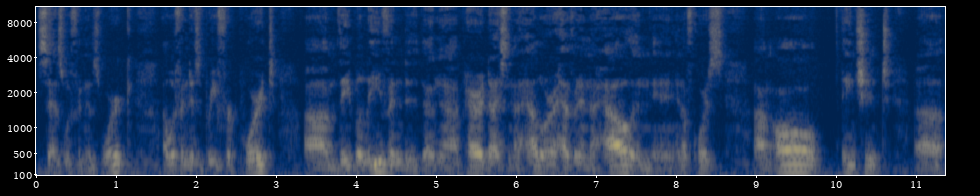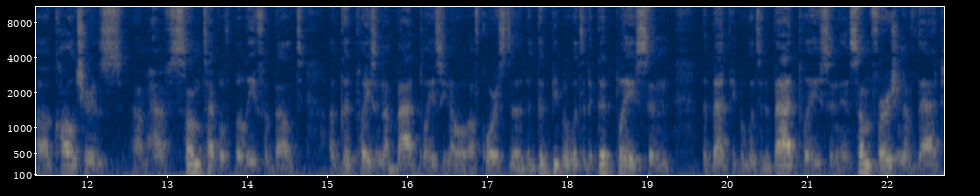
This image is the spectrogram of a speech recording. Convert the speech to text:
says within his work, uh, within this brief report. Um, they believe in, in paradise and a hell, or a heaven and a hell, and, and, of course, um, all ancient uh, uh, cultures um, have some type of belief about a good place and a bad place. You know, of course, the, the good people go to the good place, and the bad people go to the bad place, and, and some version of that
